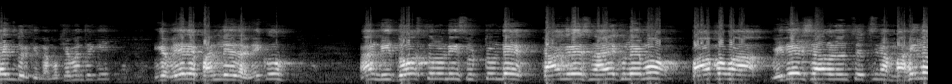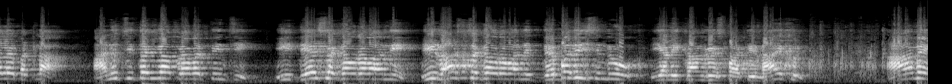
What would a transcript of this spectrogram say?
టైం దొరికిందా ముఖ్యమంత్రికి? ఇంకా వేరే పని లేదా నీకు? నీ దోస్తులు నీ చుట్టుండే కాంగ్రెస్ నాయకులేమో పాపం విదేశాల నుంచి వచ్చిన మహిళల పట్ల అనుచితంగా ప్రవర్తించి ఈ దేశ గౌరవాన్ని ఈ రాష్ట్ర గౌరవాన్ని దెబ్బతీసిండ్రు ఇవాళ కాంగ్రెస్ పార్టీ నాయకులు. ఆమె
